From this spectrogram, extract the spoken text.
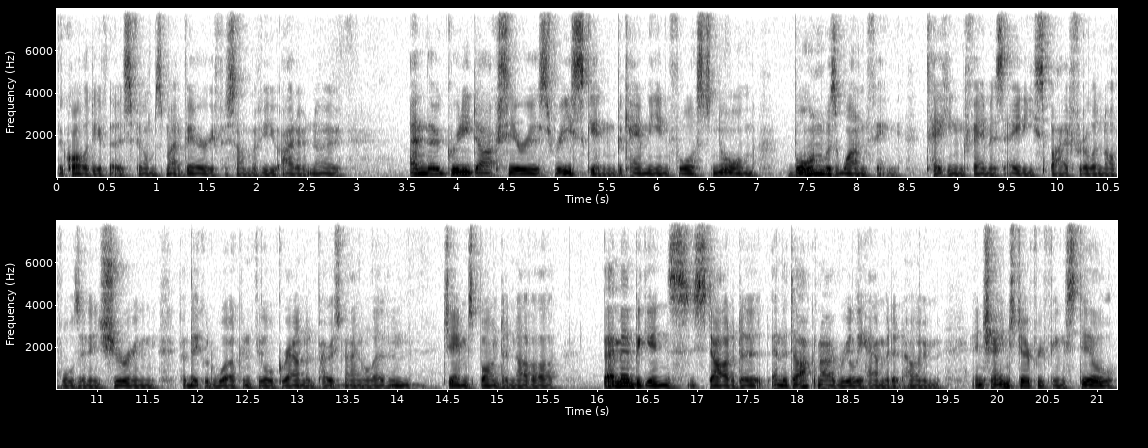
The quality of those films might vary for some of you, I don't know. And the gritty, dark, serious reskin became the enforced norm. Bourne was one thing, taking famous 80s spy thriller novels and ensuring that they could work and feel grounded post 9 11. James Bond, another. Batman Begins started it, and The Dark Knight really hammered it home and changed everything still.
